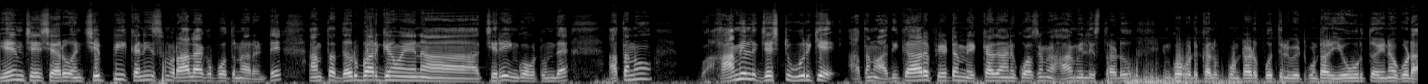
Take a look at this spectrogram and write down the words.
ఏం చేశారు? అని చెప్పి కనీసం రాలేకపోతున్నారంటే అంత దౌర్భాగ్యమైన చర్య ఇంకొకటి ఉందా? అతను హామీలు జస్ట్ ఊరికే అతను అధికార పీఠం ఎక్కదాని కోసమే హామీలు ఇస్తాడు ఇంకొకటి కలుపుకుంటాడు పొత్తులు పెట్టుకుంటాడు. ఎవరితో అయినా కూడా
